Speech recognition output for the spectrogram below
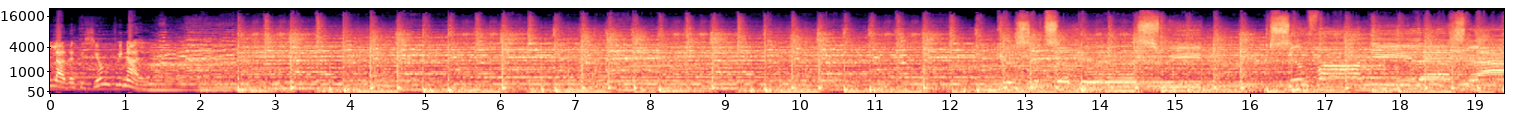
la decisión final. Cause it's a bittersweet symphony that's loud.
